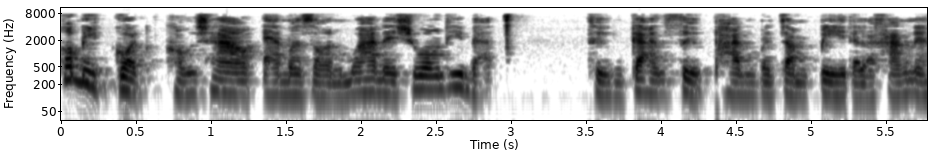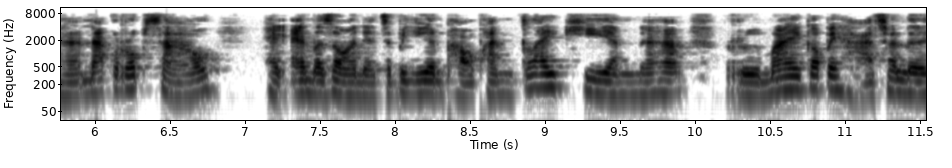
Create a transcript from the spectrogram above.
ก็มีกฎของชาวแอมะซอนว่าในช่วงที่แบบถึงการสืบพันธุ์ประจำปีแต่ละครั้งเนี่ยฮะนักรบสาว แห่งแอมะซอนเนี่ยจะไปเยือนเผ่าพันธุ์ใกล้เคียงนะครับหรือไม่ก็ไปหาเฉลย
